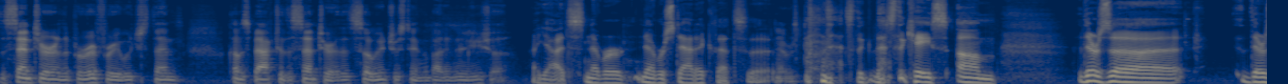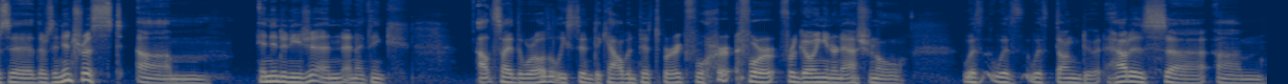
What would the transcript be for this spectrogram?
the center and the periphery, which then comes back to the center. That's so interesting about Indonesia. Uh, yeah, it's never never static. That's uh, Never that's the that's the case. Um, there's a there's a there's an interest um, in Indonesia and and I think outside the world, at least in DeKalb and Pittsburgh, for for for going international with with with dangdut. How does uh, um,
